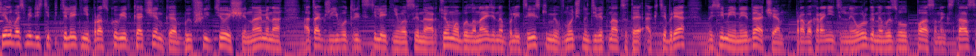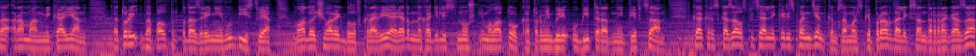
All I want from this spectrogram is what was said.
Тело 85-летней Прасковьи Ткаченко, бывшей тещи Намина, а также его 30-летнего сына Артема было найдено полицейскими в ночь на 19 октября на семейной даче. Правоохранительные органы вызвал пасынок Стаса Роман Микоян, который попал под подозрение в убийстве. Молодой человек был в крови, а рядом находились нож и молоток, которыми были убиты родные певца. Как рассказал специальный корреспондент «Комсомольской правды» Александр Рогоза,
